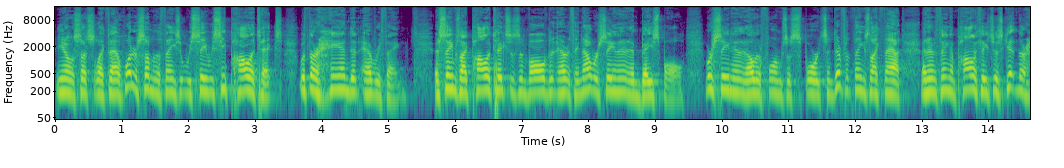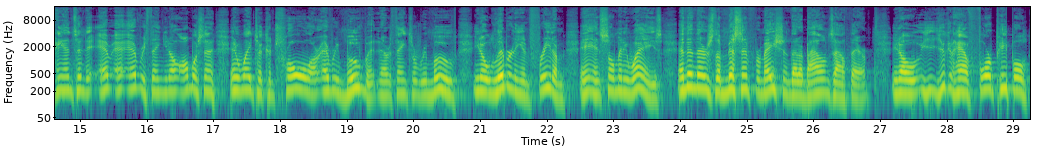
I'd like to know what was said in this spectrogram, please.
you know, such like that, what are some of the things that we see? We see politics with their hand in everything everything. It seems like politics is involved in everything. Now we're seeing it in baseball. We're seeing it in other forms of sports and different things like that. And everything in politics, just getting their hands into everything, you know, almost in, in a way to control our every movement and everything, to remove, you know, liberty and freedom in, in so many ways. And then there's the misinformation that abounds out there. You know, you, you can have four people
